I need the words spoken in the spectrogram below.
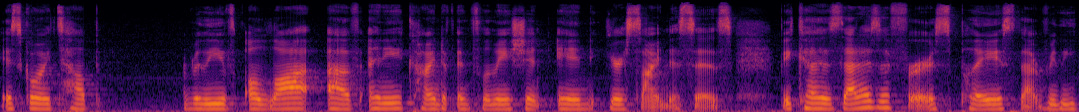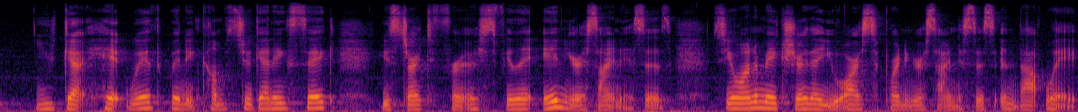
is going to help relieve a lot of any kind of inflammation in your sinuses because that is the first place that really you get hit with when it comes to getting sick. You start to first feel it in your sinuses. So you want to make sure that you are supporting your sinuses in that way.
